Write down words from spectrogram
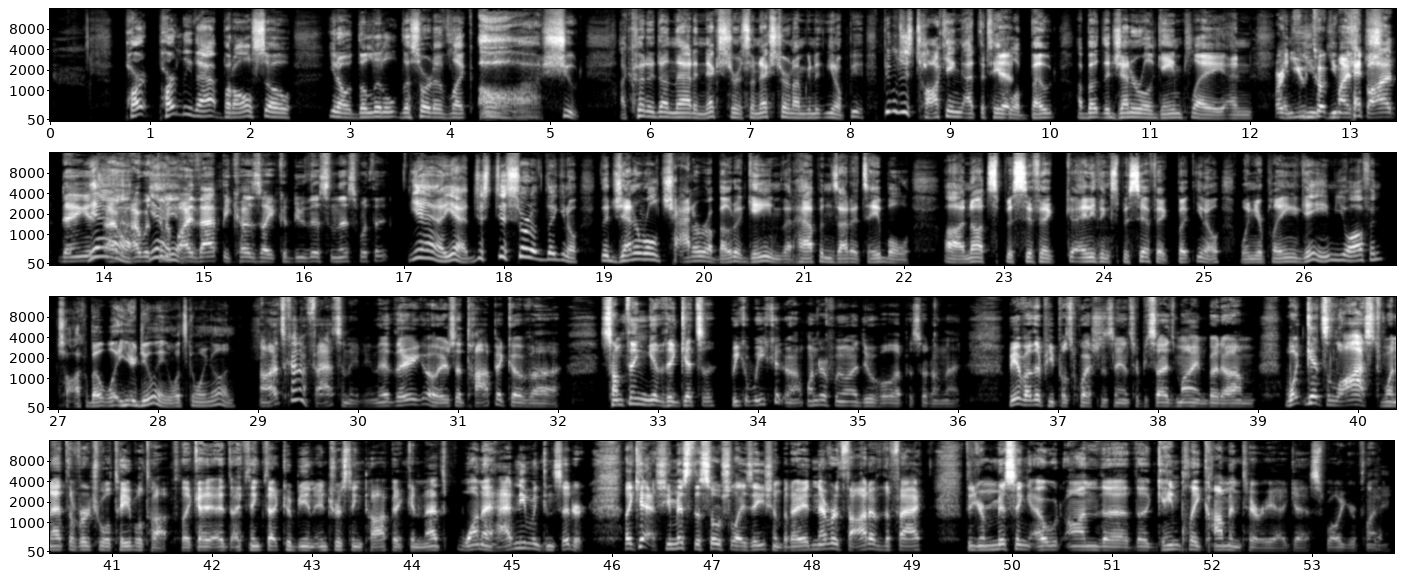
Part partly that, but also you know the little the sort of like oh shoot I could have done that in next turn. So next turn, I'm gonna, you know, be, people just talking at the table yeah. about about the general gameplay and. Or and you, you, took you my catch... spot. Dang it! Yeah, I, I was yeah, gonna yeah. buy that because I could do this and this with it. Yeah, yeah. Just just sort of the you know the general chatter about a game that happens at a table, uh, not specific anything specific, but you know when you're playing a game, you often talk about what you're doing, what's going on. Oh, that's kind of fascinating. There, there you go. There's a topic of uh, something that gets. A, we could. We could. I wonder if we want to do a whole episode on that. We have other people's questions to answer besides mine. But um, what gets lost when at the virtual tabletop? Like, I, I think that could be an interesting topic, and that's one I hadn't even considered. Like, yes, you missed the socialization, but I had never thought of the fact that you're missing out on the the gameplay commentary. I guess while you're playing.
